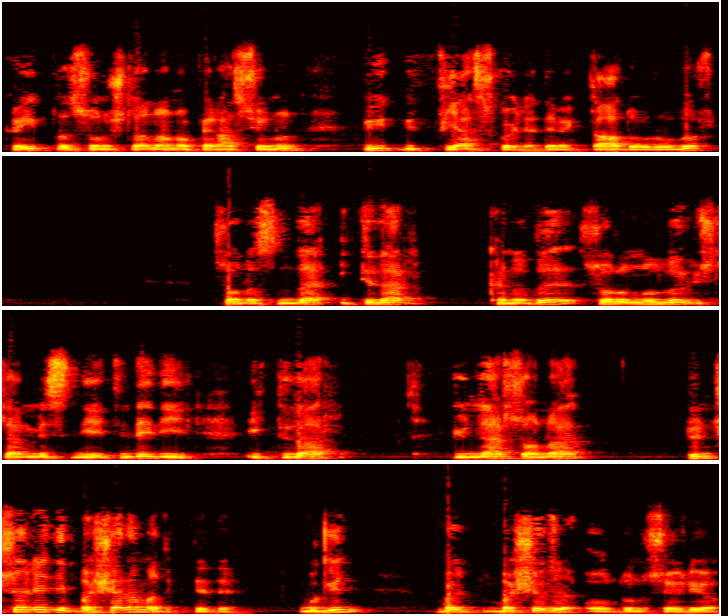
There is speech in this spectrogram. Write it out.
kayıpla sonuçlanan operasyonun büyük bir fiyaskoyla demek daha doğru olur. Sonrasında iktidar kanadı sorumluluğu üstlenmesi niyetinde değil. İktidar günler sonra dün söyledi başaramadık dedi. Bugün başarı olduğunu söylüyor.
